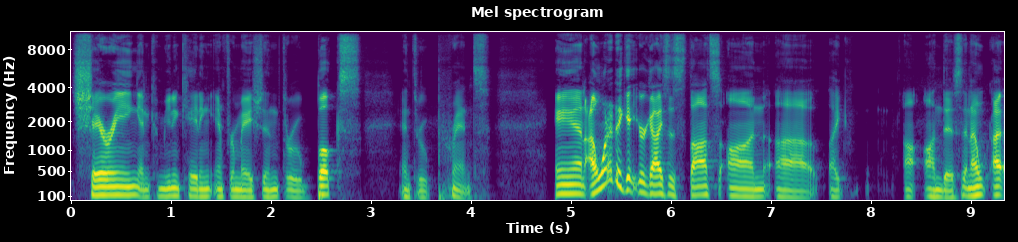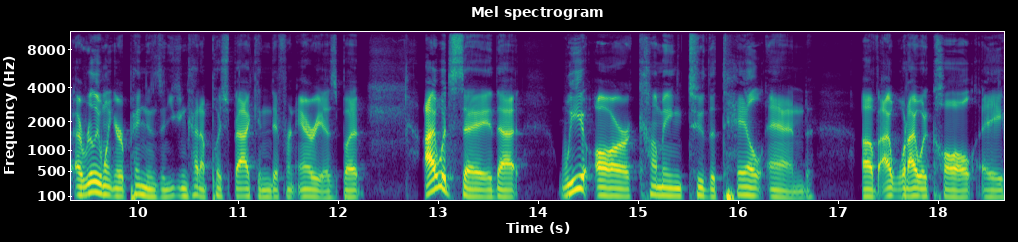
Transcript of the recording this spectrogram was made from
sharing and communicating information through books and through print. And i wanted to get your guys' thoughts on uh like uh, on this and I, I really want your opinions and you can kind of push back in different areas but i would say that we are coming to the tail end of what i would call a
